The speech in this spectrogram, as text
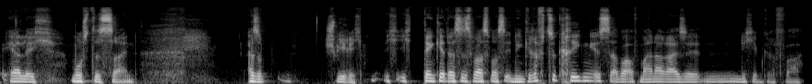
ehrlich, muss das sein. Also schwierig. Ich, ich denke, das ist was, was in den Griff zu kriegen ist, aber auf meiner Reise nicht im Griff war.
